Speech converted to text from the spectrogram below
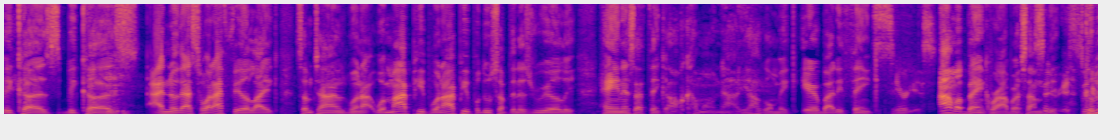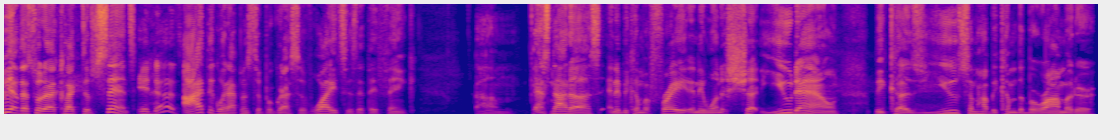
because because I know that's what I feel like sometimes when I when my people when our people do something that's really heinous, I think, oh come on now, y'all gonna make everybody think Serious. I'm a bank robber or something Serious, because we have that sort of collective sense. It does. I think what happens to progressive whites is that they think um, that's not us, and they become afraid, and they want to shut you down because you somehow become the barometer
